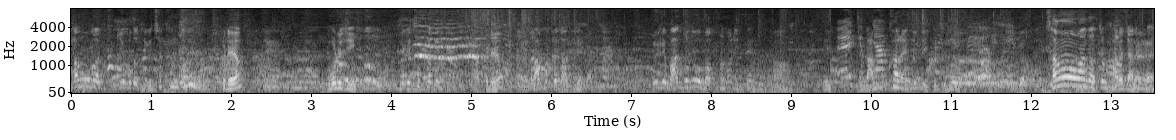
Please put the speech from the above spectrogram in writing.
상호가 듣기보다 되게 착한 거 아니야? 그래요? 모르지. 되게 착하대. 아 그래요? 남북하지 않대. 이렇게 만져도 막 가만히 있대. 어. 에 chụp 남북한 애들도 있겠지만 상황마다 좀 다르지 않을까요?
